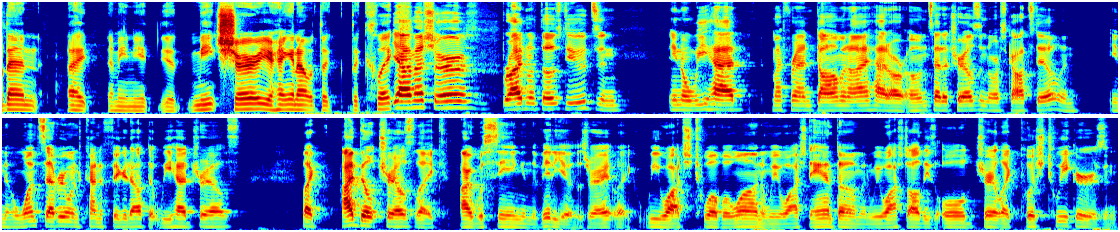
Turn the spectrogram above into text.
then I, I mean, you, you meet sure you're hanging out with the the clique. Yeah, I'm not sure. Riding with those dudes, and you know, we had my friend Dom and I had our own set of trails in North Scottsdale, and you know, once everyone kind of figured out that we had trails, like I built trails like I was seeing in the videos, right? Like we watched 1201 and we watched Anthem and we watched all these old trail like push tweakers and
